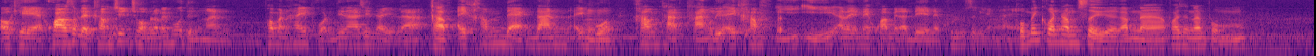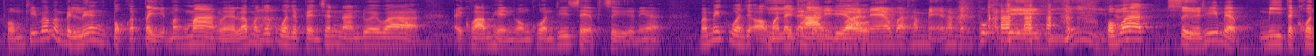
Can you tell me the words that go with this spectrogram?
โอเค ความสำเร็จคำชื่นชมเราไม่พูดถึงมัน เพราะมันให้ผลที่น่าชื่นใจอยู่แล้ว ครับ ไอ้คำแดกดัน ไอ้พวกอือฮึคำถากถางหรือไอ้คำอีอีอะไรในความเป็นอเดนเนี่ยคุณรู้สึกยังไง ผมเป็นคนทำสื่อครับนะ เพราะฉะนั้นผมผมคิดว่ามันเป็นเรื่องปกติมาก ๆ เลย แล้วมันก็อ่า ควรจะเป็นเช่นนั้นด้วยว่าไอ้ความเห็นของคนที่เสพสื่อเนี่ย มันไม่ควรจะออกมาในทางเดียวหีแต่จะมีกาแนวว่าทำแหมทำเป็นพวกอเดหี ผมว่าสื่อที่แบบมีแต่คน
